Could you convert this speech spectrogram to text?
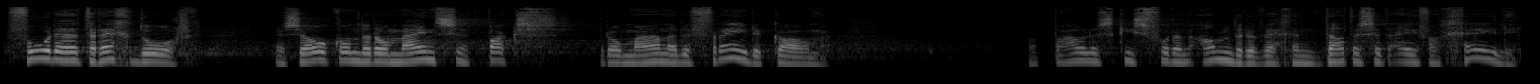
voerden het recht door. En zo kon de Romeinse pax Romanen de vrede komen. Maar Paulus kiest voor een andere weg en dat is het evangelie.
